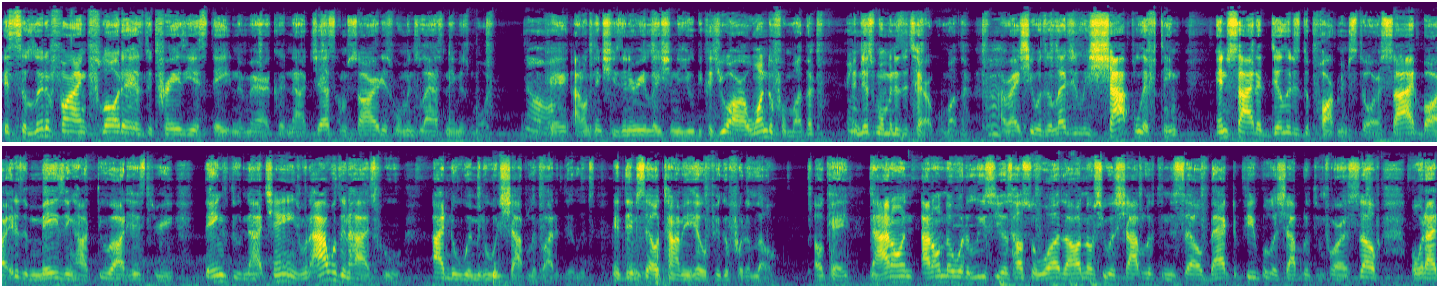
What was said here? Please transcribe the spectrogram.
is solidifying Florida as the craziest state in America. Now, Jess, I'm sorry, this woman's last name is Moore. No. Okay, I don't think she's any relation to you because you are a wonderful mother, Thank and this woman is a terrible mother. Mm. All right, she was allegedly shoplifting inside a Dillard's department store. Sidebar: It is amazing how throughout history things do not change. When I was in high school, I knew women who would shoplift out of Dillard's and then sell Tommy Hilfiger for the low. Okay. Now I don't I don't know what Alicia's hustle was. I don't know if she was shoplifting to sell back to people or shoplifting for herself. But what I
